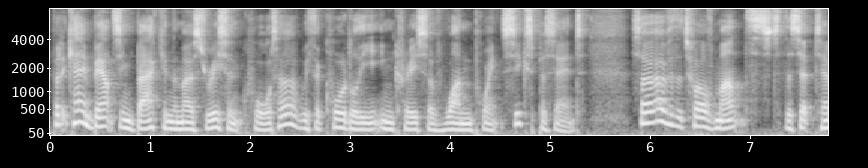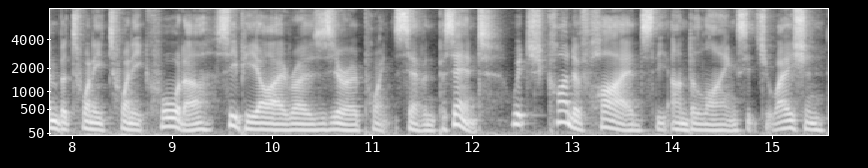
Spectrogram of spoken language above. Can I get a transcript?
but it came bouncing back in the most recent quarter with a quarterly increase of 1.6%. So over the 12 months to the September 2020 quarter, CPI rose 0.7%, which kind of hides the underlying situation.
